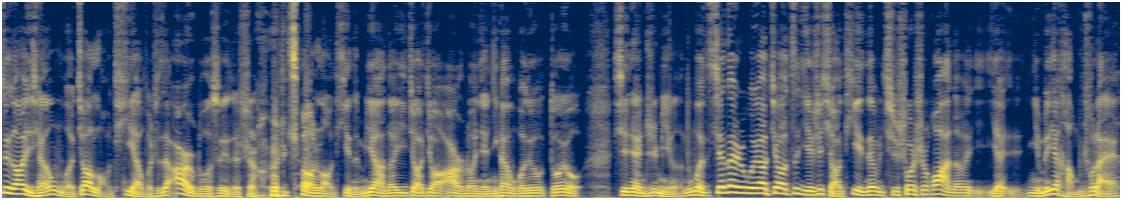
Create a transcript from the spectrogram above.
最早以前我叫老 T 啊，我是在二十多岁的时候叫老 T 的，没想到一叫叫二十多年。你看我都都有先见之明。我现在如果要叫自己是小 T，那么其实说实话，那么也你们也喊不出来，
